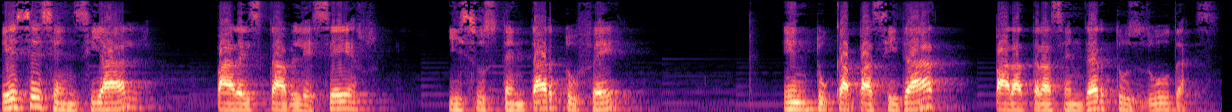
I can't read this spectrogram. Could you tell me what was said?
es esencial para establecer y sustentar tu fe en tu capacidad para trascender tus dudas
